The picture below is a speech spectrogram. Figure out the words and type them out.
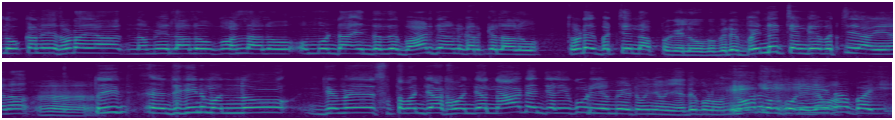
ਲੋਕਾਂ ਨੇ ਥੋੜਾ ਜਿਹਾ ਨਵੇਂ ਲਾ ਲਓ ਕੁਛ ਲਾ ਲਓ ਉਹ ਮੁੰਡਾ ਇੰਦਰ ਦੇ ਬਾਹਰ ਜਾਣ ਕਰਕੇ ਲਾ ਲਓ ਥੋੜੇ ਬੱਚੇ ਨੱਪ ਗਏ ਲੋਕ ਵੀਰੇ ਇੰਨੇ ਚੰਗੇ ਬੱਚੇ ਆ ਗਏ ਆ ਨਾ। ਤੁਸੀਂ ਅਹ, ਯਕੀਨ ਮੰਨੋ ਜਿਵੇਂ 57 58 59 ਇੰਚ ਵਾਲੀਆਂ ਘੋੜੀਆਂ ਮੇਟ ਹੋਈਆਂ ਹੋਈਆਂ ਇਹਦੇ ਕੋਲੋਂ ਨਾਰਮਲ ਘੋੜੀਆਂ ਇਹ ਨਾ ਜਮਾਂ। ਬਾਈ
